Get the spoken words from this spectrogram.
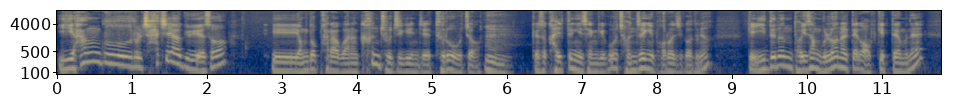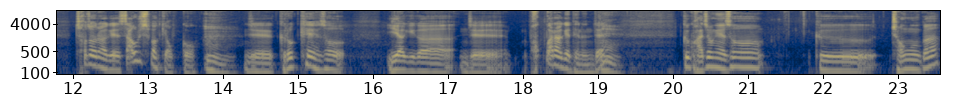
이 항구를 차지하기 위해서 이 영도파라고 하는 큰 조직이 이제 들어오죠. 네. 그래서 갈등이 생기고 전쟁이 벌어지거든요. 그러니까 이들은 더 이상 물러날 데가 없기 때문에 처절하게 싸울 수밖에 없고 음. 이제 그렇게 해서 이야기가 이제 폭발하게 되는데 네. 그 과정에서 그 정우가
